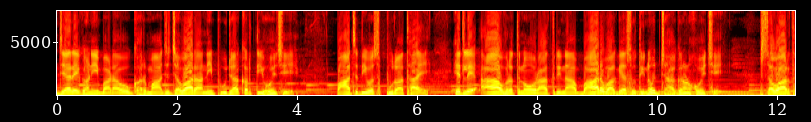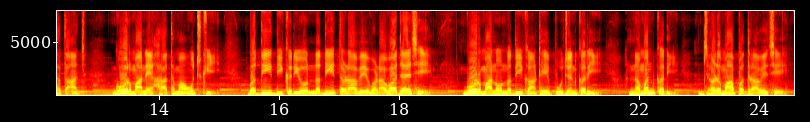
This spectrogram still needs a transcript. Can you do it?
જ્યારે ઘણી બાળાઓ ઘરમાં જ જવારાની પૂજા કરતી હોય છે. પાંચ દિવસ પૂરા થાય એટલે આ વ્રતનો રાત્રિના બાર વાગ્યા સુધીનો જાગરણ હોય છે. સવાર થતાં જ ગોરમાને હાથમાં ઊંચકી બધી દીકરીઓ નદી તળાવે વળાવવા જાય છે. ગોરમાનું નદી કાંઠે પૂજન કરી નમન કરી જળમાં પધરાવે છે.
